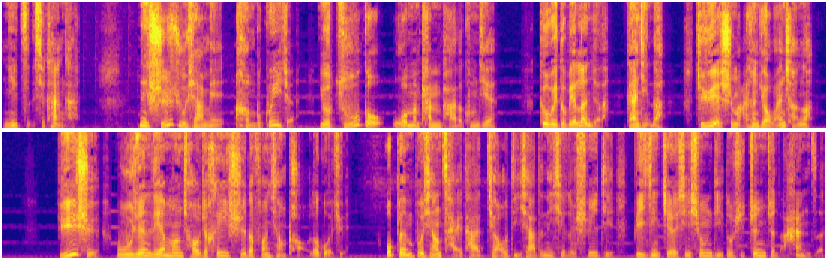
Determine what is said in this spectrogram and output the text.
你仔细看看，那石柱下面很不规整，有足够我们攀爬的空间。各位都别愣着了，赶紧的，这月食马上就要完成了。于是五人连忙朝着黑石的方向跑了过去。我本不想踩踏脚底下的那些个尸体，毕竟这些兄弟都是真正的汉子，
